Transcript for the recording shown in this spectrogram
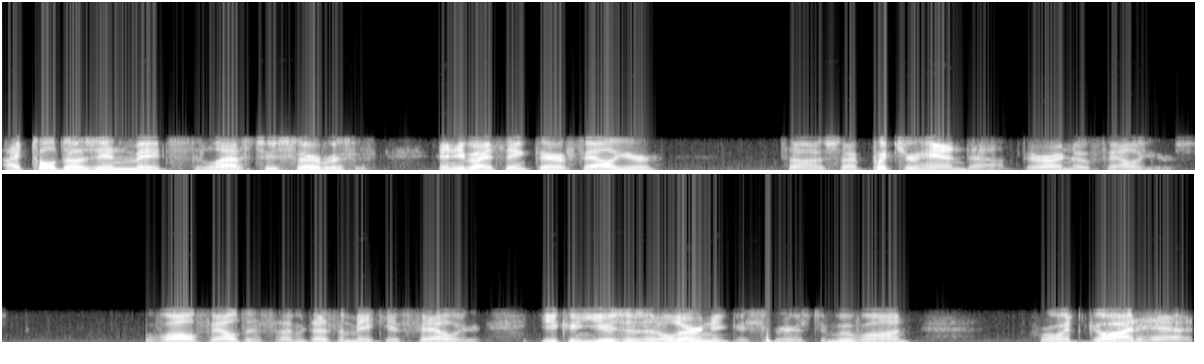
I told those inmates the last two services, anybody think they're a failure? Someone said, put your hand down. There are no failures. We've all failed in something. It doesn't make you a failure. You can use it as a learning experience to move on for what God has.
